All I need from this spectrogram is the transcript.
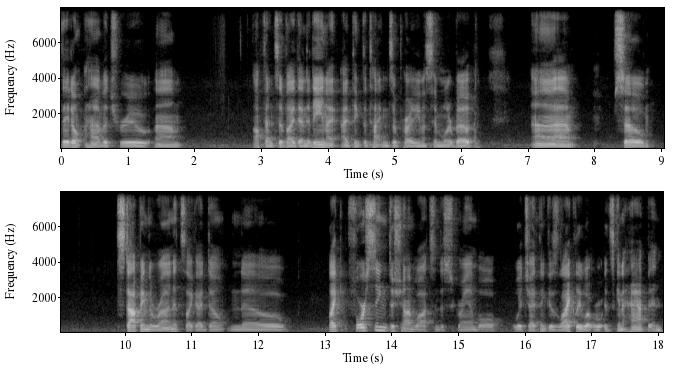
they don't have a true um, offensive identity, and I, I think the Titans are probably in a similar boat. Um, so stopping the run, it's like I don't know, like forcing Deshaun Watson to scramble, which I think is likely what it's going to happen.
